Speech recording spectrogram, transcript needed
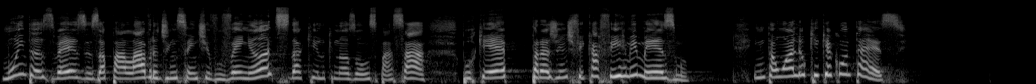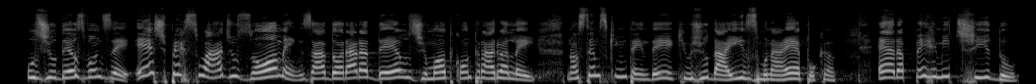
Muitas vezes a palavra de incentivo vem antes daquilo que nós vamos passar, porque é para a gente ficar firme mesmo. Então, olha o que, que acontece. Os judeus vão dizer: Este persuade os homens a adorar a Deus de modo contrário à lei. Nós temos que entender que o judaísmo, na época, era permitido,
